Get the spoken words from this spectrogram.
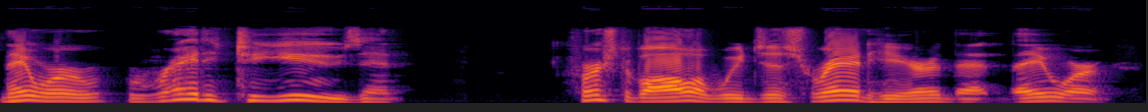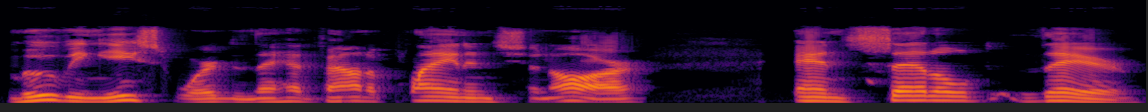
they were ready to use. And first of all, we just read here that they were moving eastward, and they had found a plain in Shinar and settled there.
